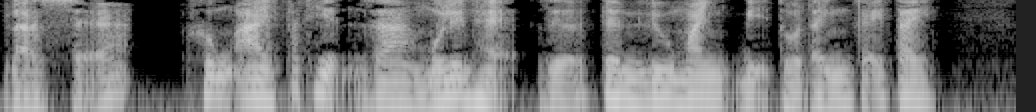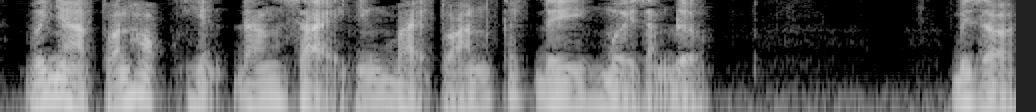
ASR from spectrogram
là sẽ không ai phát hiện ra mối liên hệ giữa tên lưu manh bị tôi đánh gãy tay với nhà toán học hiện đang giải những bài toán cách đây 10 dặm đường. Bây giờ,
